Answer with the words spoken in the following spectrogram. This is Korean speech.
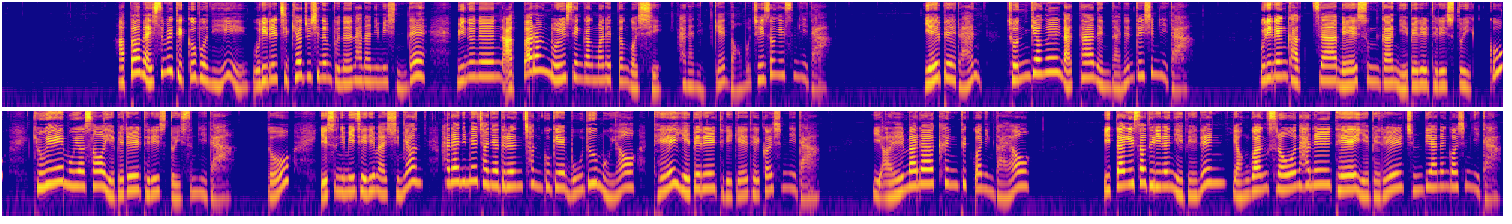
아빠 말씀을 듣고 보니 우리를 지켜주시는 분은 하나님이신데 민우는 아빠랑 놀 생각만 했던 것이 하나님께 너무 죄송했습니다. 예배란 존경을 나타낸다는 뜻입니다. 우리는 각자 매 순간 예배를 드릴 수도 있고 교회에 모여서 예배를 드릴 수도 있습니다. 또 예수님이 재림하시면 하나님의 자녀들은 천국에 모두 모여 대예배를 드리게 될 것입니다. 이 얼마나 큰 특권인가요? 이 땅에서 드리는 예배는 영광스러운 하늘 대예배를 준비하는 것입니다.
